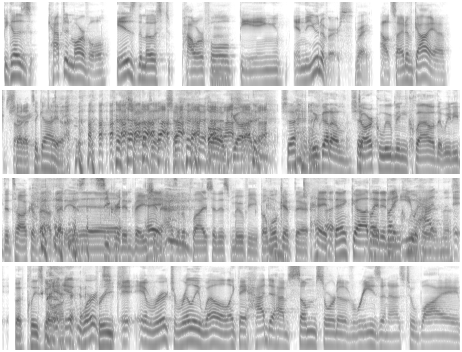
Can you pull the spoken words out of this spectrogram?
because Captain Marvel is the most powerful Mm. being in the universe Right. outside of G'iah. Shout out to G'iah. Shout out to. Shout, Oh, God. Shout- We've got a dark looming cloud that we need to talk about that is Yeah. Secret Invasion Hey. as it applies to this movie, but we'll get there. Hey, Uh, thank God but- they didn't but include you her had- in this. it- but please go on. it, it worked. Preach. It, it worked really well. Like they had to have some sort of reason as to why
